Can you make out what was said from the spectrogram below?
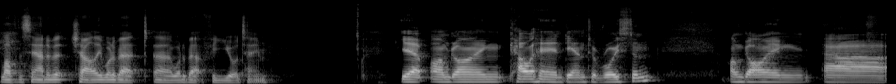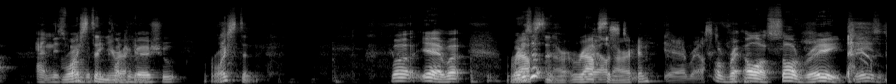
Love the sound of it, Charlie. What about uh, what about for your team? Yeah, I'm going Callaghan down to Royston. I'm going, uh, and this one's a Royston, bit you reckon? controversial. Royston, Well, yeah, but What is it? Rouston, I- Rouston, I Rouston. reckon. Yeah, oh, Rouston. Ra- oh sorry, Jesus,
